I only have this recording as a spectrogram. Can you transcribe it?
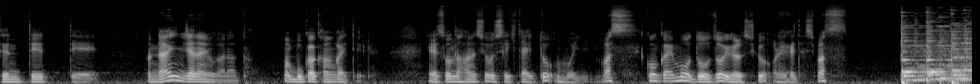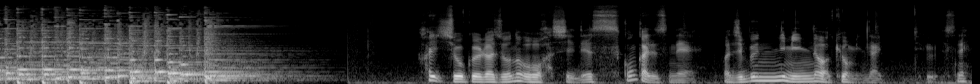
前提って、まないんじゃないのかなと、まあ、僕は考えている。えーそんな話をしていきたいと思います。今回もどうぞよろしくお願いいたします。はい、四国ラジオの大橋です。今回ですね、まあ、自分にみんなは興味ないっていうですね、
